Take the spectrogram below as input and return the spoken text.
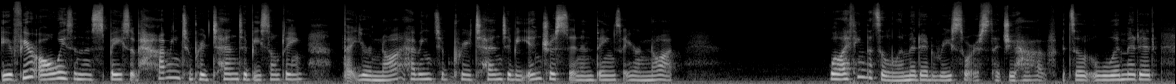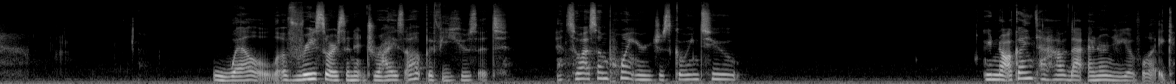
if you're always in this space of having to pretend to be something that you're not having to pretend to be interested in things that you're not well i think that's a limited resource that you have. It's a limited well of resource and it dries up if you use it. And so at some point you're just going to you're not going to have that energy of like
